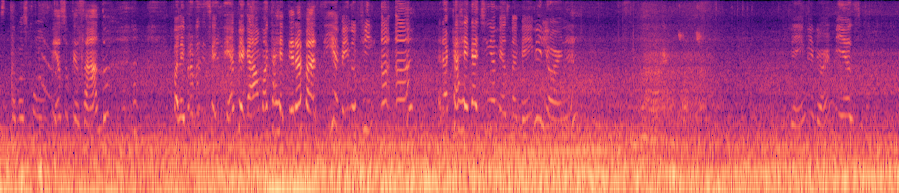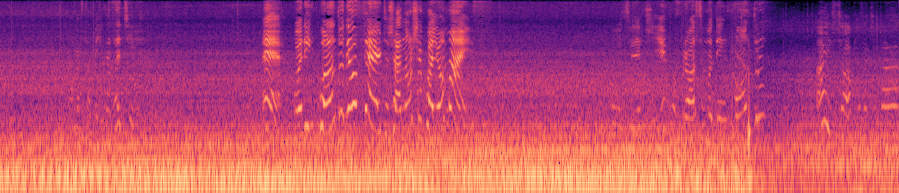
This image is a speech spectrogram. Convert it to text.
Estamos com um peso pesado. Falei pra vocês que a gente ia pegar uma carreteira vazia bem no fim. Ah, ah, era carregadinha mesmo, é bem melhor, né? Bem melhor mesmo. Ah, pesadinha. É, por enquanto deu certo, já não chacoalhou mais. Vamos ver aqui o próximo de encontro. Ai, esse óculos aqui tá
